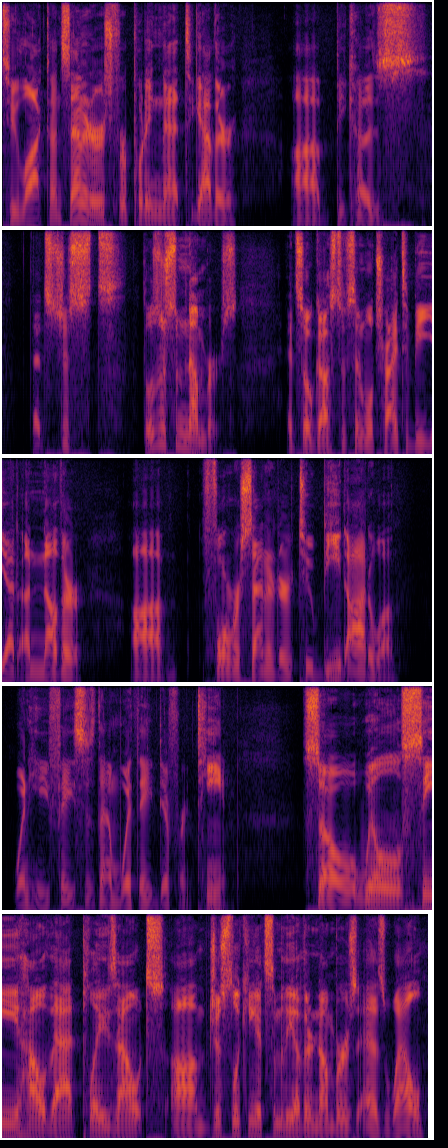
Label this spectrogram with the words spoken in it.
to Locked on Senators for putting that together uh, because that's just, those are some numbers. And so Gustavsson will try to be yet another uh, former Senator to beat Ottawa when he faces them with a different team. So we'll see how that plays out. Um, just looking at some of the other numbers as well.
